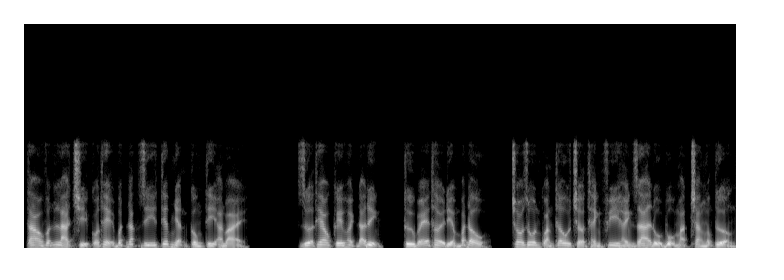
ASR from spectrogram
tao vẫn là chỉ có thể bất đắc dĩ tiếp nhận công ty an bài. Dựa theo kế hoạch đã định, từ bé thời điểm bắt đầu cho john quán thâu trở thành phi hành gia đổ bộ mặt trăng ngọc tưởng.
